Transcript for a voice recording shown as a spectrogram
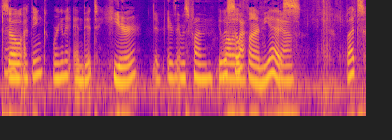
So I think we're going to end it here. It, it, was, it was fun. It was so la- fun, yes. But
